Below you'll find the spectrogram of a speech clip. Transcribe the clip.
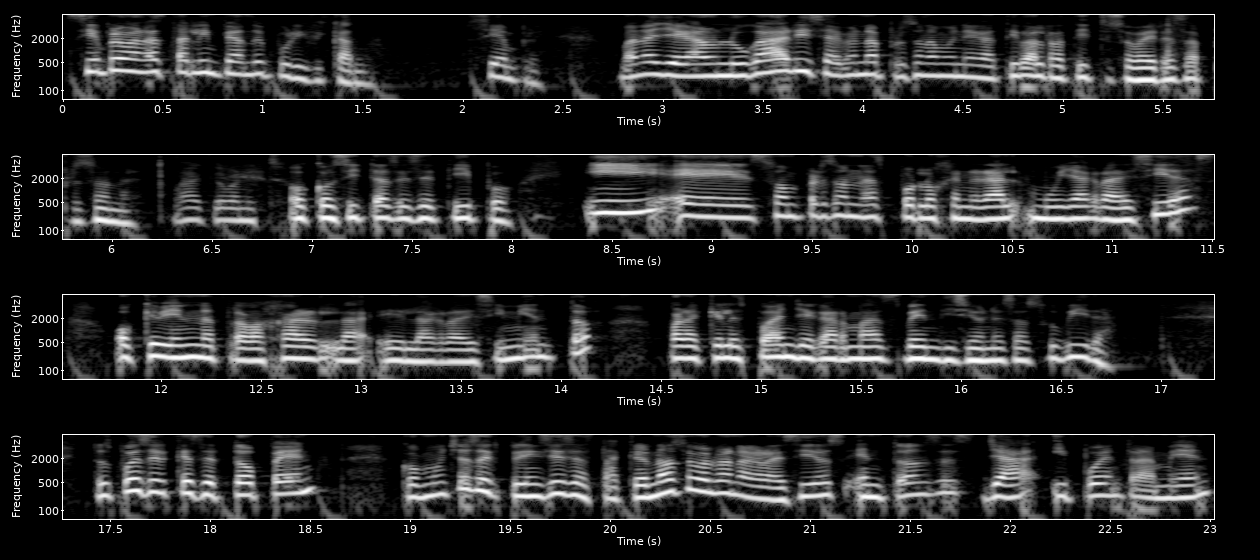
siempre van a estar limpiando y purificando. Siempre. Van a llegar a un lugar y si había una persona muy negativa, al ratito se va a ir esa persona Ay, qué bonito. o cositas de ese tipo. Y eh, son personas por lo general muy agradecidas o que vienen a trabajar la- el agradecimiento para que les puedan llegar más bendiciones a su vida. Entonces puede ser que se topen con muchas experiencias y hasta que no se vuelvan agradecidos, entonces ya y pueden también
